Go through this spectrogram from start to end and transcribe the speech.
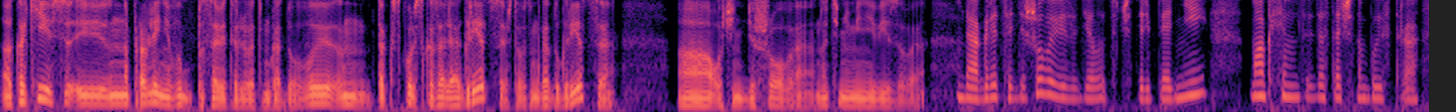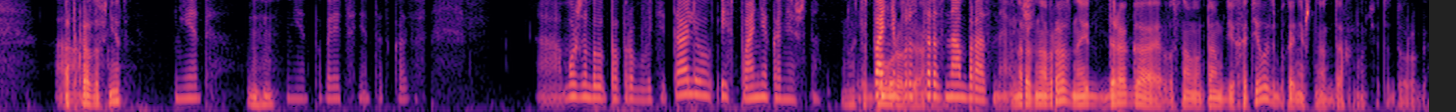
А какие направления вы бы посоветовали в этом году? Вы так вскользь сказали о Греции, что в этом году Греция а, очень дешевая, но тем не менее визовая. Да, Греция дешевые визы делаются 4-5 дней максимум, то есть достаточно быстро. А, Отказов нет? Нет, Мгм. нет, по Греции нет отказов. А, Можно было попробовать Италию, Испания, конечно. Ну, это Испания дорого. просто разнообразная. Она очень. разнообразная и дорогая. В основном там, где хотелось бы, конечно, отдохнуть, это дорого.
